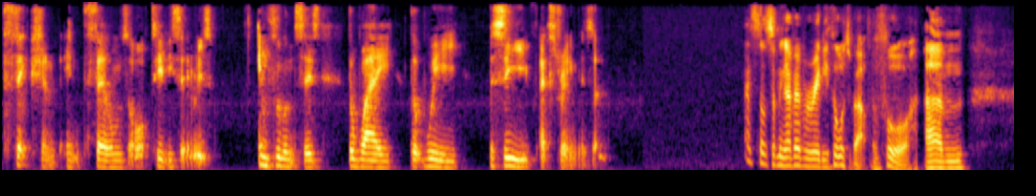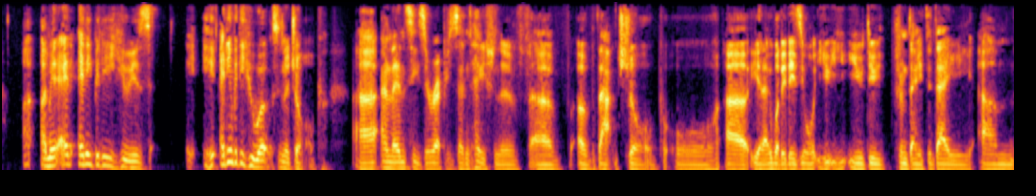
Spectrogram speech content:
fiction, in films or TV series, influences the way that we perceive extremism. That's not something I've ever really thought about before. Um, I mean, anybody who is anybody who works in a job uh, and then sees a representation of of, of that job or uh, you know what it is you you, you do from day to day um,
